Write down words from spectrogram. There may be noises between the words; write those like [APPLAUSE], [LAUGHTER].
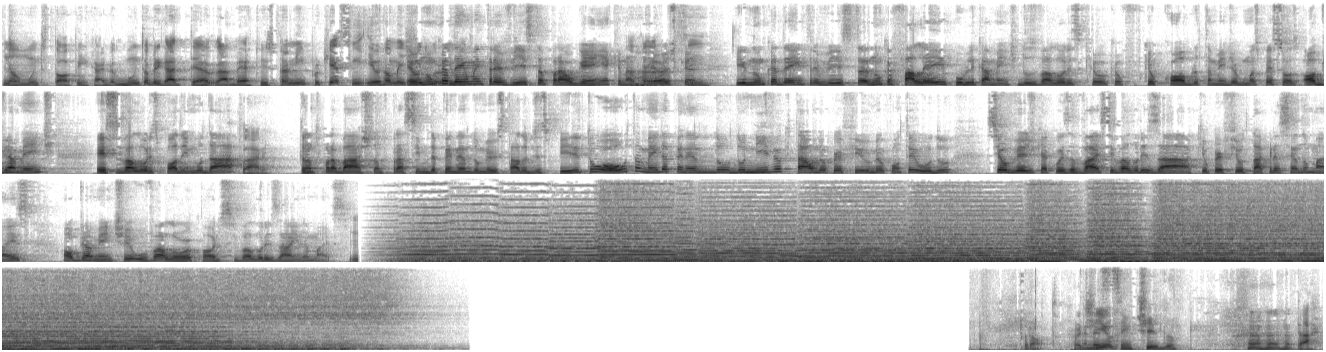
Não, muito top, Ricardo. Muito obrigado por ter aberto isso para mim, porque assim, eu realmente. Eu nunca dei uma entrevista para alguém aqui na uhum, Bélgica. Sim. E nunca dei entrevista, nunca falei publicamente dos valores que eu, que, eu, que eu cobro também de algumas pessoas. Obviamente, esses valores podem mudar. Claro tanto para baixo, tanto para cima, dependendo do meu estado de espírito, ou também dependendo do, do nível que está o meu perfil e o meu conteúdo. Se eu vejo que a coisa vai se valorizar, que o perfil está crescendo mais, obviamente o valor pode se valorizar ainda mais. Pronto. Prontinho? É nesse sentido. tá.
